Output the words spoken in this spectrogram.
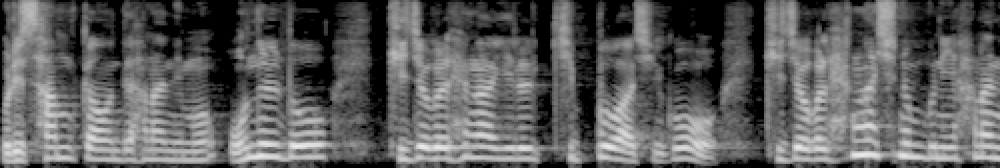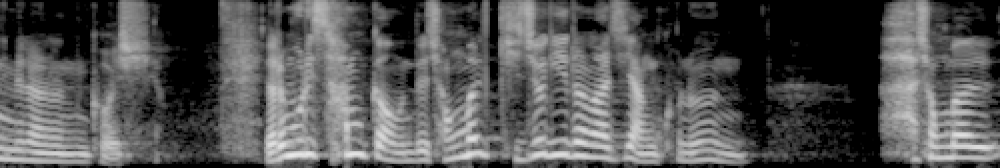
우리 삶 가운데 하나님은 오늘도 기적을 행하기를 기뻐하시고 기적을 행하시는 분이 하나님이라는 것이요. 여러분 우리 삶 가운데 정말 기적이 일어나지 않고는 아 정말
